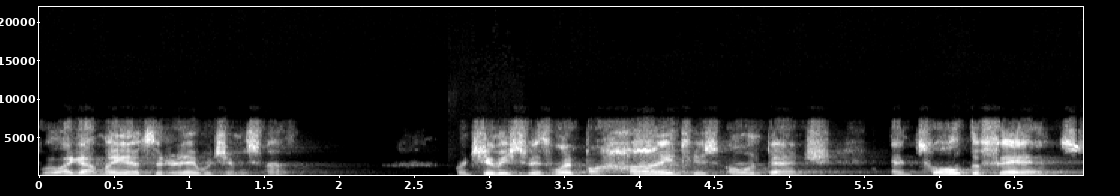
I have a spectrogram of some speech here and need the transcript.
Well, I got my answer today with Jimmy Smith. When Jimmy Smith went behind his own bench and told the fans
